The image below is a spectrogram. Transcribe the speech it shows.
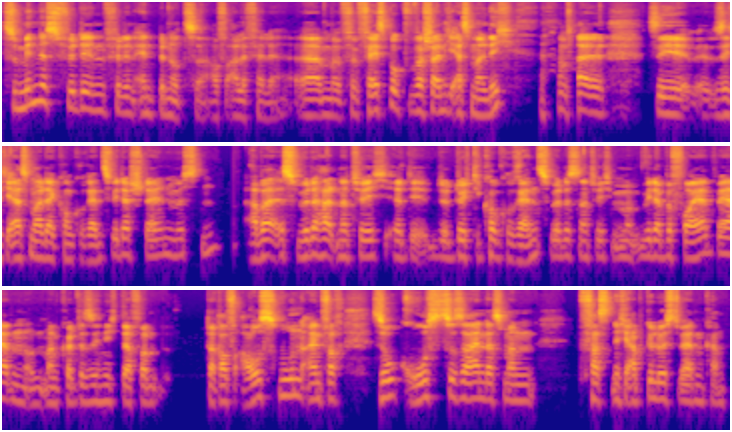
zumindest für den, für den Endbenutzer auf alle Fälle. Ähm, für Facebook wahrscheinlich erstmal nicht, weil sie sich erstmal der Konkurrenz wieder stellen müssten. Aber es würde halt natürlich, äh, die, durch die Konkurrenz würde es natürlich wieder befeuert werden und man könnte sich nicht davon, darauf ausruhen, einfach so groß zu sein, dass man fast nicht abgelöst werden kann.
